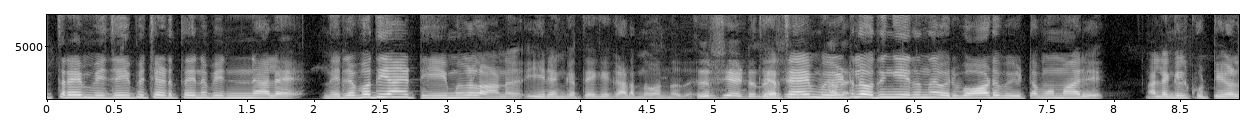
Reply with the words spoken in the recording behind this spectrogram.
ഇത്രയും വിജയിപ്പിച്ചെടുത്തതിന് പിന്നാലെ നിരവധിയായ ടീമുകളാണ് ഈ രംഗത്തേക്ക് കടന്നു വന്നത്. തീർച്ചയായിട്ടും തീർച്ചയായും വീട്ടിൽ ഒതുങ്ങിയിരുന്ന ഒരുപാട് വീട്ടമ്മമാര് അല്ലെങ്കിൽ കുട്ടികൾ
